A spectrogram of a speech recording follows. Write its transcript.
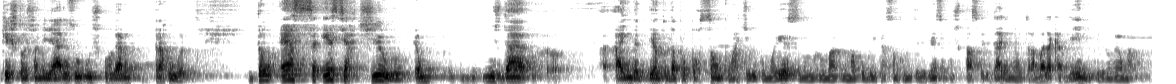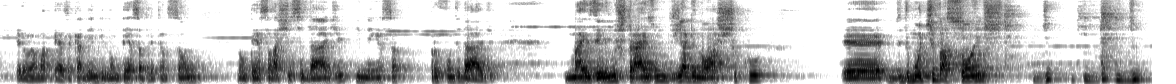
questões familiares o, o expurgaram para a rua. Então, essa, esse artigo é um, nos dá, ainda dentro da proporção que um artigo como esse, numa, numa publicação como inteligência, com espaço ele não é um trabalho acadêmico, ele não é uma ele não é uma tese acadêmica, ele não tem essa pretensão, não tem essa elasticidade e nem essa profundidade. Mas ele nos traz um diagnóstico é, de, de, motivações de, de, de,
